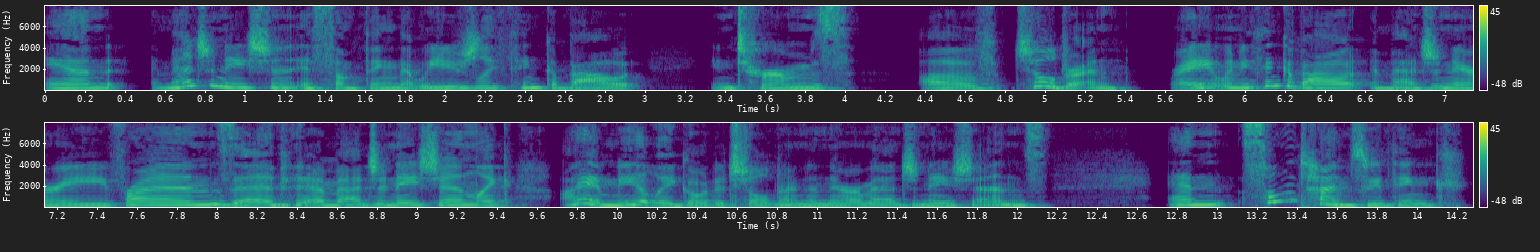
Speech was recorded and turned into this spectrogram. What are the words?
And imagination is something that we usually think about in terms of children, right? When you think about imaginary friends and imagination, like I immediately go to children and their imaginations. And sometimes we think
